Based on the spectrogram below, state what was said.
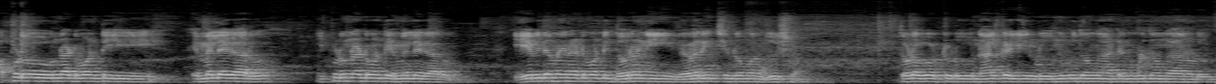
అప్పుడు ఉన్నటువంటి ఎమ్మెల్యే గారు ఇప్పుడున్నటువంటి ఎమ్మెల్యే గారు ఏ విధమైనటువంటి ధోరణి వ్యవహరించిండ్రో మనం చూసినాం. తొడగొట్టుడు నాలుక ఈరుడు నువ్వు దొంగ అంటే నువ్వు దొంగ అనుడు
